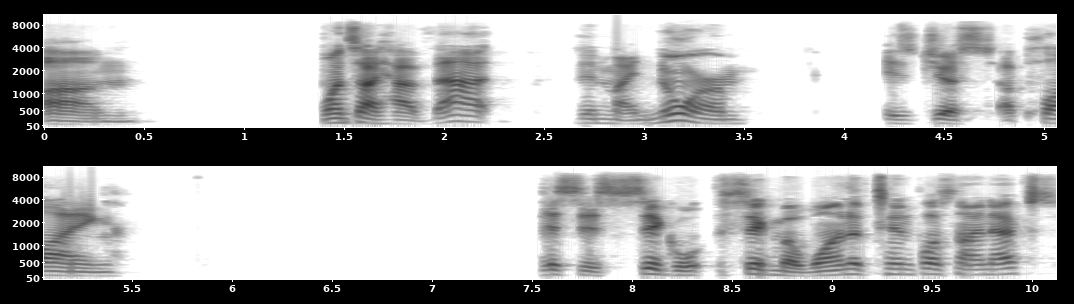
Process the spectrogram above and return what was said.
um, once I have that, then my norm is just applying this is sigma, sigma 1 of 10 plus 9x,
